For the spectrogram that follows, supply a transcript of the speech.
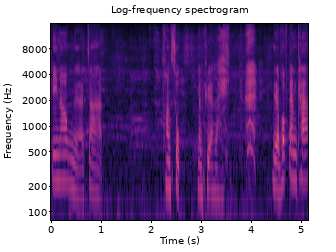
ที่นอกเหนือจากความสุขมันคืออะไร เดี๋ยวพบกันค่ะ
